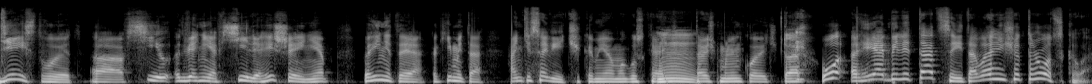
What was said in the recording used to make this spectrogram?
действует а, в сил, вернее, в силе решение, принятое какими-то антисоветчиками, я могу сказать, М. товарищ Маленкович, Так. о реабилитации товарища Троцкого.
